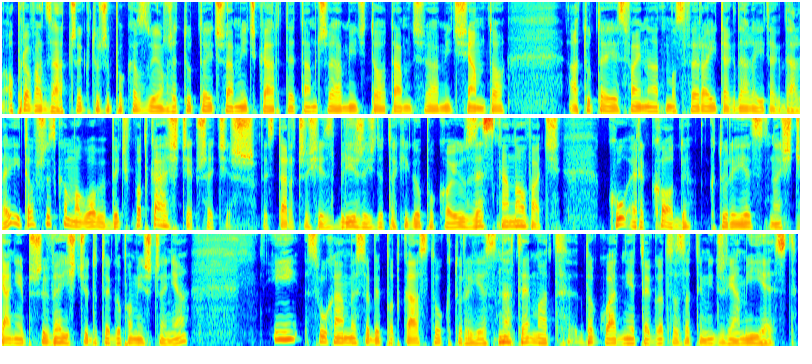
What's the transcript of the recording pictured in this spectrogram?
oprowadzaczy, którzy pokazują, że tutaj trzeba mieć kartę, tam trzeba mieć to, tam trzeba mieć siamto a tutaj jest fajna atmosfera i tak dalej, i tak dalej. I to wszystko mogłoby być w podcaście przecież. Wystarczy się zbliżyć do takiego pokoju, zeskanować QR kod, który jest na ścianie przy wejściu do tego pomieszczenia i słuchamy sobie podcastu, który jest na temat dokładnie tego, co za tymi drzwiami jest.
